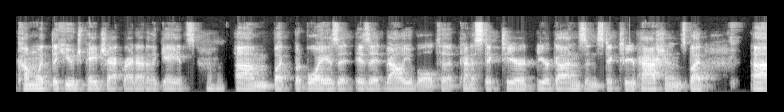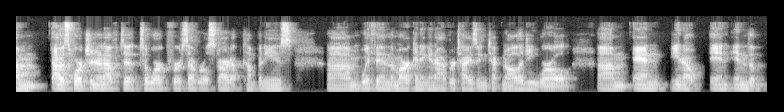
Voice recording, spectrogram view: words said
come with the huge paycheck right out of the gates mm-hmm. um, but but boy is it is it valuable to kind of stick to your your guns and stick to your passions. But um, i was fortunate enough to to work for several startup companies um, within the marketing and advertising technology world. Um, and you know in in the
